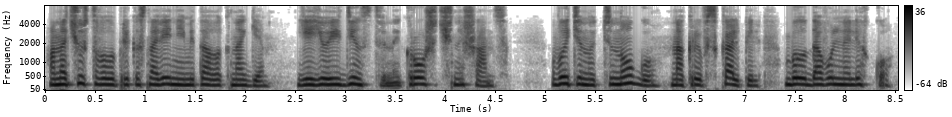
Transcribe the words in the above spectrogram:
Она чувствовала прикосновение металла к ноге. Ее единственный, крошечный шанс. Вытянуть ногу, накрыв скальпель, было довольно легко —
